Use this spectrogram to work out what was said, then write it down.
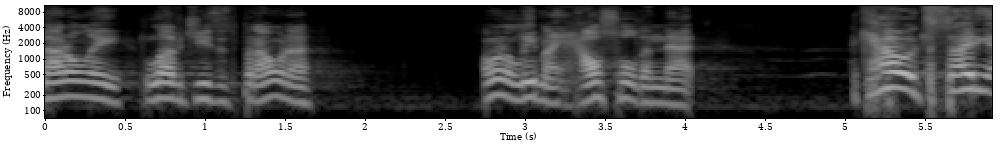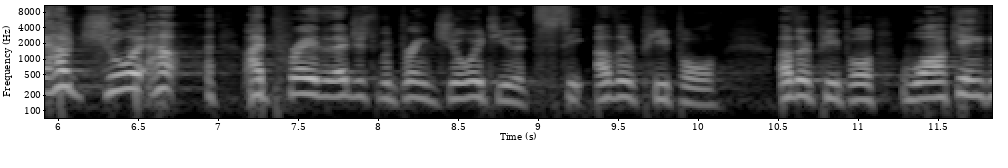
not only love Jesus, but I want to, I want to lead my household in that." Like how exciting, how joy, how I pray that that just would bring joy to you that to see other people other people walking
